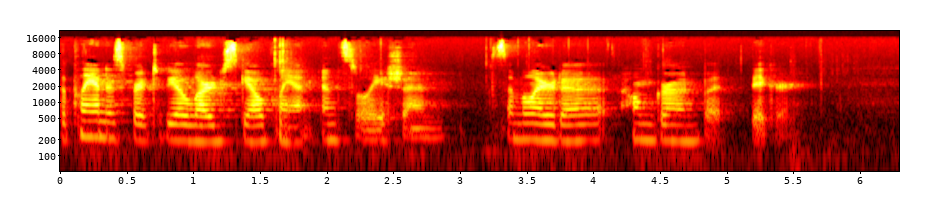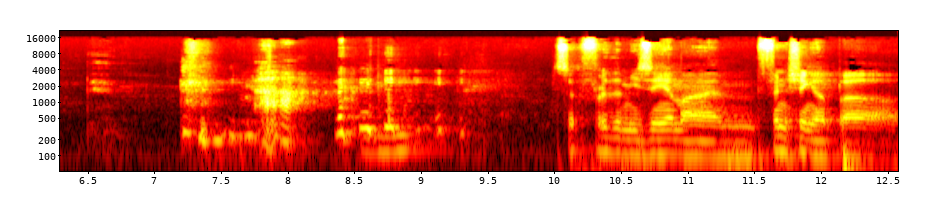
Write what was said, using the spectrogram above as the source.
the plan is for it to be a large scale plant installation, similar to homegrown but bigger. So for the museum, I'm finishing up uh,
